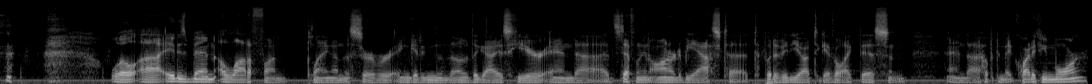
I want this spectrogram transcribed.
well, uh, it has been a lot of fun playing on the server and getting to know the guys here, and it's definitely an honor to be asked to, to put a video out together like this, and and I hope to make quite a few more.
